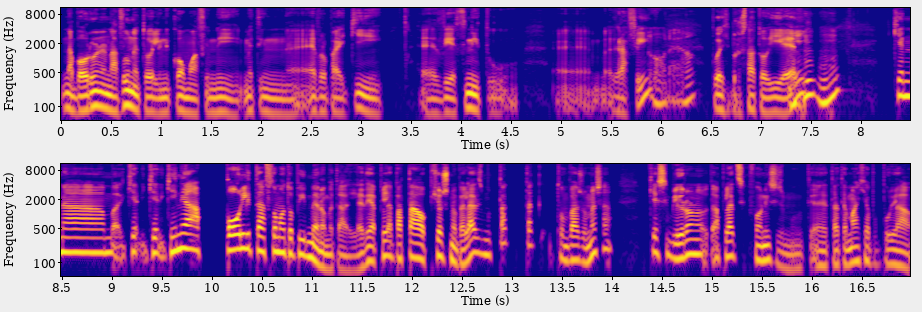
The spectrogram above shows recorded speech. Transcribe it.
να μπορούν να δουν το ελληνικό μου αφημί με την ευρωπαϊκή ε, διεθνή του ε, γραφή Ωραία. που έχει μπροστά το EL και, να, και, και, και είναι απόλυτα αυτοματοποιημένο μετά. Δηλαδή, απλά πατάω ποιος είναι ο πελάτης μου, τάκ, τάκ, τον βάζω μέσα και συμπληρώνω απλά τις εκφωνήσεις μου, τα τεμάχια που πουλάω.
